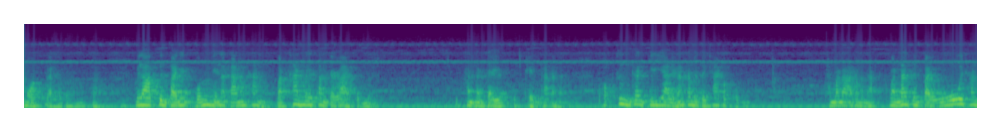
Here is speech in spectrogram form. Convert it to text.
หมดอะไรแล้วก็ฟังเวลาขึ้นไปนี่ผมเห็นอาการของท่านบัดท่านไม่ได้ตั้งใจไหว้ผมเลยท่านตั้งใจเข็นพระนะเพราะซึ่งท่านกิริยาอย่างนั้นท่านไม่เคยใช้กับผม ธรรมดาธรรมดาวันนั้นขึ้นไปโอ้ยท่าน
